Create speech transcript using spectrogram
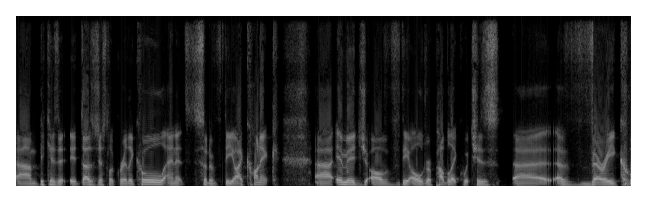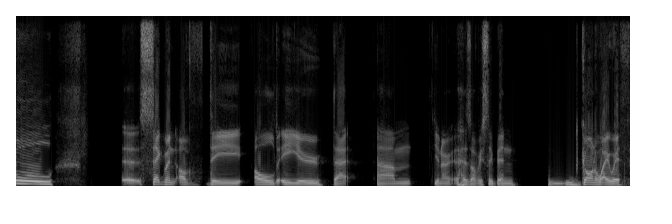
Um, because it, it does just look really cool and it's sort of the iconic uh, image of the old republic which is uh, a very cool uh, segment of the old eu that um, you know has obviously been gone away with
